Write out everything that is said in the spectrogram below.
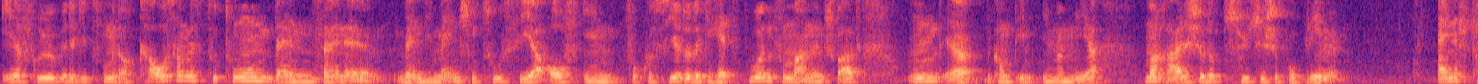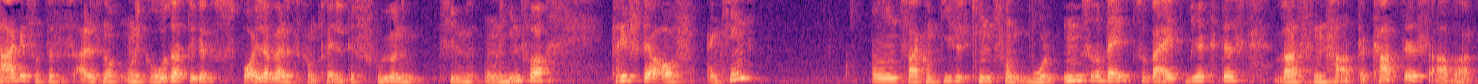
eher früher wird er gezwungen, auch Grausames zu tun, wenn, seine, wenn die Menschen zu sehr auf ihn fokussiert oder gehetzt wurden vom Mann in Schwarz und er bekommt eben immer mehr moralische oder psychische Probleme. Eines Tages, und das ist alles noch ohne großartige Spoiler, weil es kommt relativ früh und im Film ohnehin vor, trifft er auf ein Kind, und zwar kommt dieses Kind von wohl unserer Welt, soweit wirkt es, was ein harter Cut ist, aber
